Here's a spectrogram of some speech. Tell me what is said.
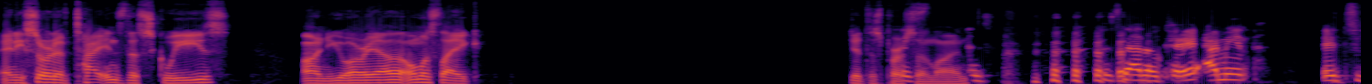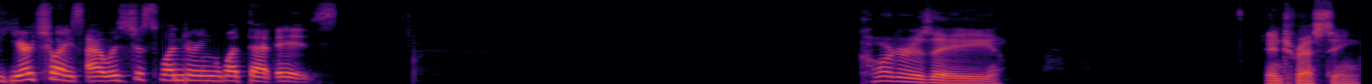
And he sort of tightens the squeeze on you, Ariella, almost like get this person in line. Is, is that okay? I mean, it's your choice. I was just wondering what that is. Carter is a interesting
